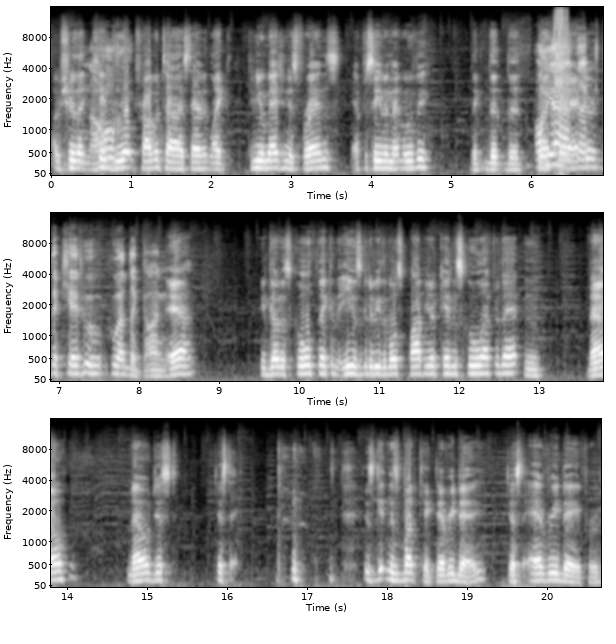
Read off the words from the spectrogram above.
I'm sure that No. kid grew up traumatized. Having like, can you imagine his friends after seeing him in that movie? The the the Oh yeah, actor? the, the kid who who had the gun. yeah. He'd go to school thinking that he was going to be the most popular kid in school after that, and no, no, just just just getting his butt kicked every day, just every day for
